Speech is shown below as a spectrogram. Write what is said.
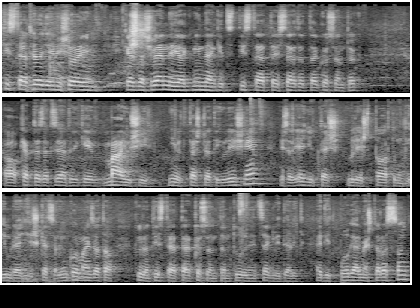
Tisztelt Hölgyeim és Uraim, kedves vendégek, mindenkit tisztelettel és szeretettel köszöntök a 2015. év májusi nyílt testületi ülésén, és egy együttes ülést tartunk Imre egy és Kecel önkormányzata. Külön tisztelettel köszöntöm Turini Cegli Delit Edith polgármesterasszonyt,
